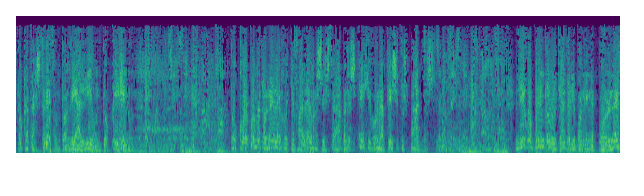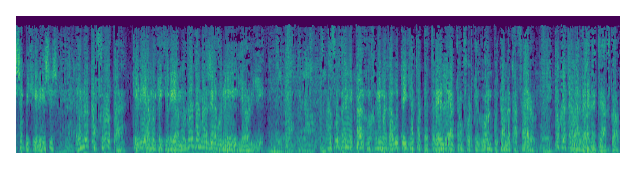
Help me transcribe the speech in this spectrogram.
το καταστρέφουν, το διαλύουν, το κλείνουν. Το κόλπο με τον έλεγχο κεφαλαίων στις τράπεζες έχει γονατίσει τους πάντες. Λίγο πριν το Λουκέτο λοιπόν είναι πολλές επιχειρήσεις ενώ τα φρούτα, κυρία μου και κυρία μου, δεν τα μαζεύουν οι γεωργοί. Αφού δεν υπάρχουν χρήματα ούτε για τα πετρέλαια των φορτηγών που τα μεταφέρουν. Το καταλαβαίνετε αυτό.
